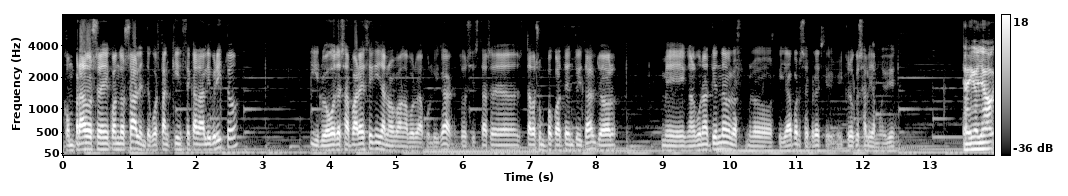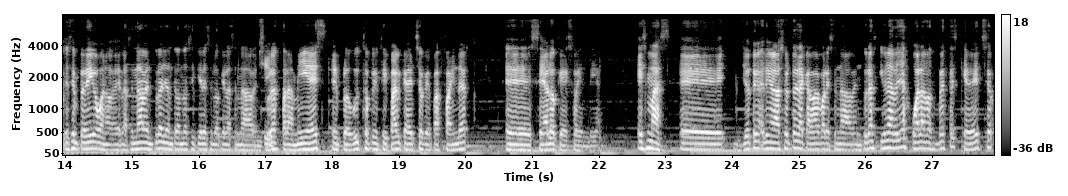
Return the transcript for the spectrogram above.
comprados eh, cuando salen te cuestan 15 cada librito y luego desaparecen y ya no los van a volver a publicar. Entonces, si estás, eh, estabas un poco atento y tal, yo en alguna tienda me los, me pillaba por ese precio y creo que salía muy bien. Te digo yo, yo siempre digo, bueno, la senda de aventuras, ya entrando si quieres en lo que es la senda de aventuras, para mí es el producto principal que ha hecho que Pathfinder eh, sea lo que es hoy en día. Es más, eh, yo he tenido la suerte de acabar varias aventuras y una de ellas jugarla dos veces, que de hecho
